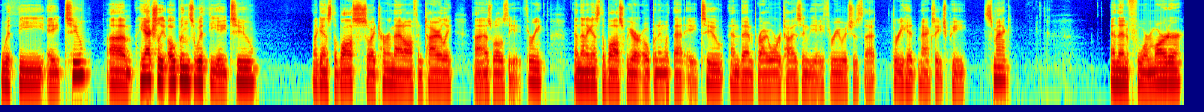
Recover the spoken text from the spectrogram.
With the A2, um, he actually opens with the A2 against the boss, so I turn that off entirely, uh, as well as the A3. And then against the boss, we are opening with that A2 and then prioritizing the A3, which is that 3 hit max HP smack. And then for Martyr,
